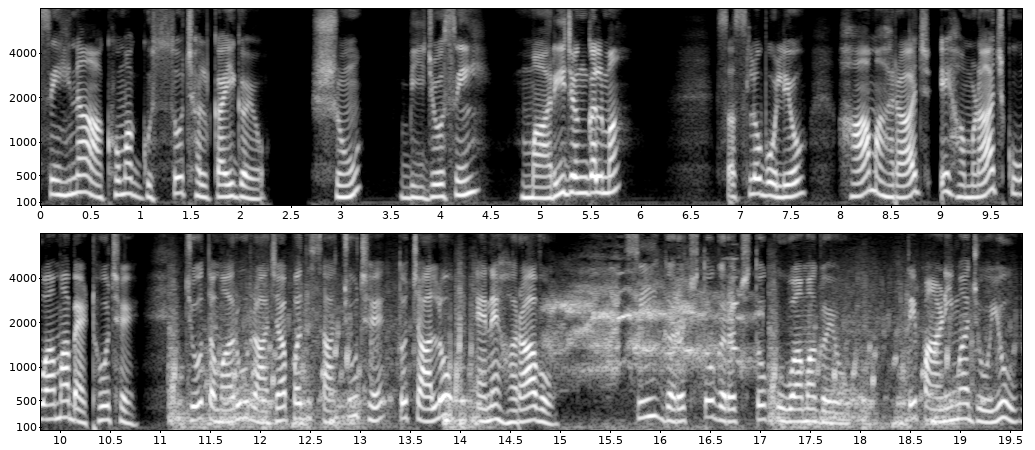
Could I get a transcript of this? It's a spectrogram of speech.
સિંહના આંખોમાં ગુસ્સો છલકાઈ ગયો. શું? બીજો સિંહ? મારી જંગલમાં? સસલો બોલ્યો, હા મહારાજ, એ હમણાં જ કૂવામાં બેઠો છે. જો તમારું રાજાપદ સાચું છે, તો ચાલો એને હરાવો. સિંહ ગરજતો ગરજતો કૂવામાં ગયો. તે પાણીમાં જોયું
